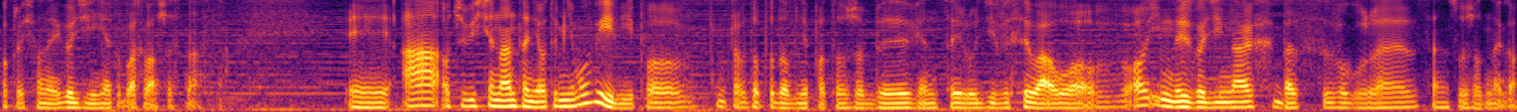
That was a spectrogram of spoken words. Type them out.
określonej godzinie, to była chyba 16. Y, a oczywiście na antenie o tym nie mówili, po, prawdopodobnie po to, żeby więcej ludzi wysyłało w, o innych godzinach bez w ogóle sensu żadnego,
